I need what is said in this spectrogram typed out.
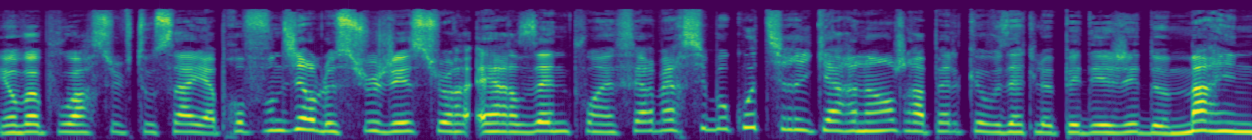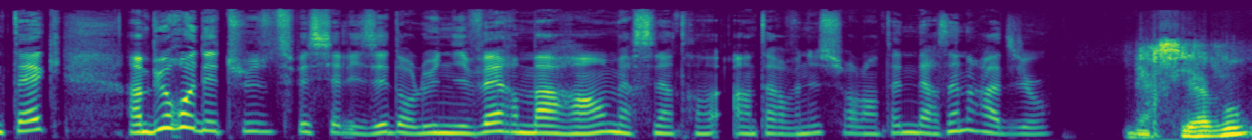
Et on va pouvoir suivre tout ça et approfondir le sujet sur rzn.fr. Merci beaucoup Thierry Carlin. Je rappelle que vous êtes le PDG de MarineTech, un bureau d'études spécialisé dans l'univers marin. Merci d'être intervenu sur l'antenne d'RZN Radio. Merci à vous.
